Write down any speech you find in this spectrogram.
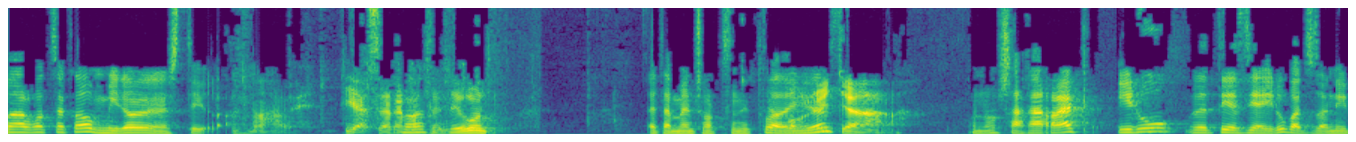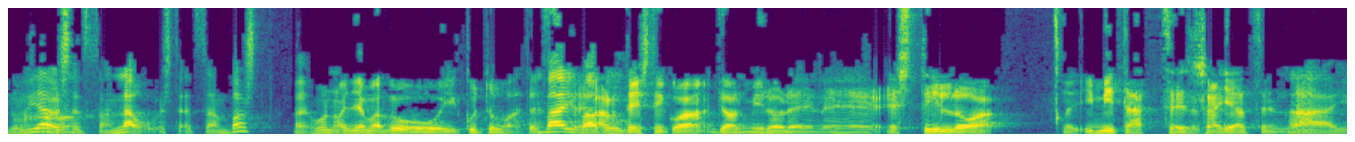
margotzeko miroren estiloa. A ber, ia zer ematen digun. Eta hemen sortzen ditu adibidez. Horretxa, Bueno, sagarrak hiru, beti ez dira hiru, batzutan hiru dira, Aha. beste batzutan lau, beste bost. Bai, bueno, baina badu ikutu bat, ez? Bai, badu. Artistikoa, Joan Miroren eh, estiloa eh, imitatzen saiatzen da. bai,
